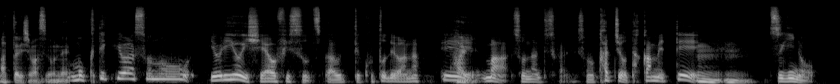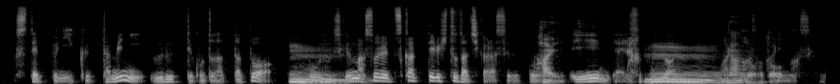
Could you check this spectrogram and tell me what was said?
あったりしますよね。ね目的はそのより良いシェアオフィスを使うってことではなくて、はい、まあそのなんですかねその価値を高めて、次のステップに行くために売るってことだったとは思うんですけど、まあそれ使ってる人たちからすると、はい、ええー、みたいな感じはあります、ね、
